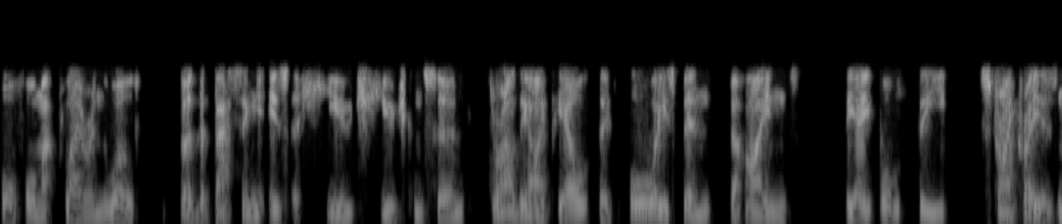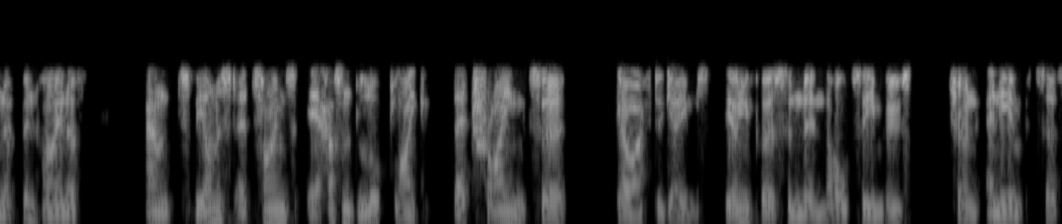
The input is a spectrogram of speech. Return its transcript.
all format player in the world. But the batting is a huge, huge concern. Throughout the IPL, they've always been behind the eight ball. The strike rate has never been high enough. And to be honest, at times it hasn't looked like they're trying to go after games. The only person in the whole team who's shown any impetus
